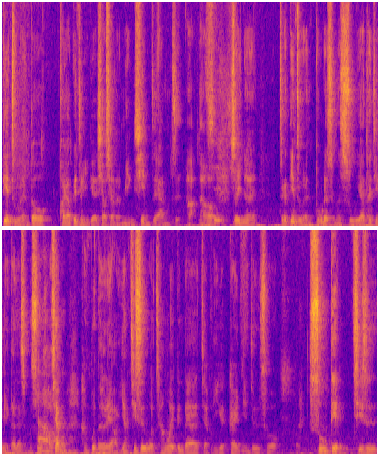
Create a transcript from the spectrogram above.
店主人都快要变成一个小小的明星这样子啊，然后所以呢，这个店主人读了什么书，要推荐给大家什么书，哦好像很不得了一样。其实我常会跟大家讲一个概念，就是说，书店其实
